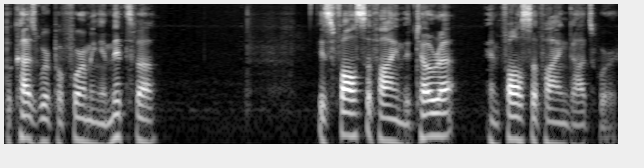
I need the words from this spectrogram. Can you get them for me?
because we're performing a mitzvah is falsifying the Torah and falsifying God's word.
